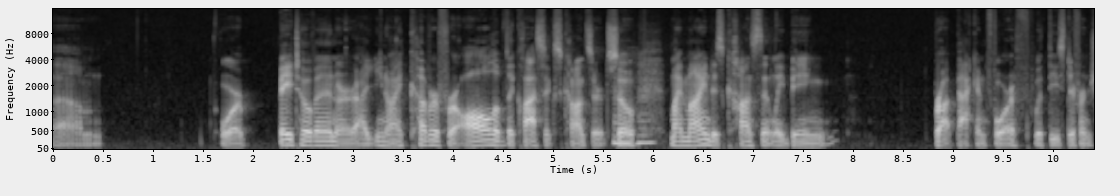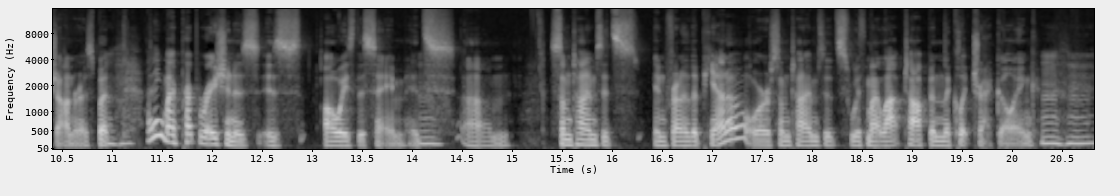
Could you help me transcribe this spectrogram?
um, or Beethoven or I, you know I cover for all of the classics concerts. So my mind is constantly being brought back and forth with these different genres. But I think my preparation is is always the same. It's um, sometimes it's in front of the piano or sometimes it's with my laptop and the click track going. Mm-hmm.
